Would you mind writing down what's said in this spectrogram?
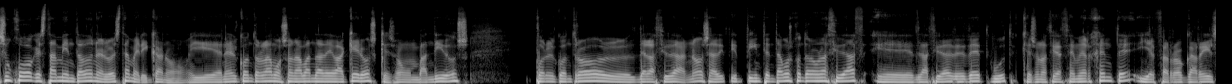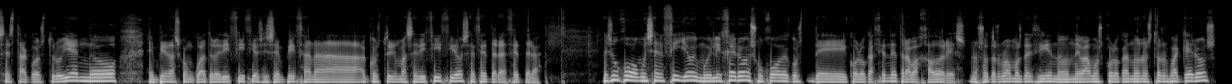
Es un juego que está ambientado en el oeste americano y en él controlamos a una banda de vaqueros, que son bandidos, por el control de la ciudad, ¿no? O sea, intentamos controlar una ciudad, eh, la ciudad de Deadwood, que es una ciudad emergente, y el ferrocarril se está construyendo, empiezas con cuatro edificios y se empiezan a construir más edificios, etcétera, etcétera. Es un juego muy sencillo y muy ligero, es un juego de, de, colocación de trabajadores. Nosotros vamos decidiendo dónde vamos colocando nuestros vaqueros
